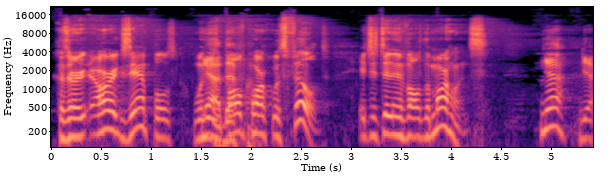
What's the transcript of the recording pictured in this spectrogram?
Because there are examples when Yeah, this definitely. ballpark was filled, it just didn't involve the Marlins. Yeah, yeah.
